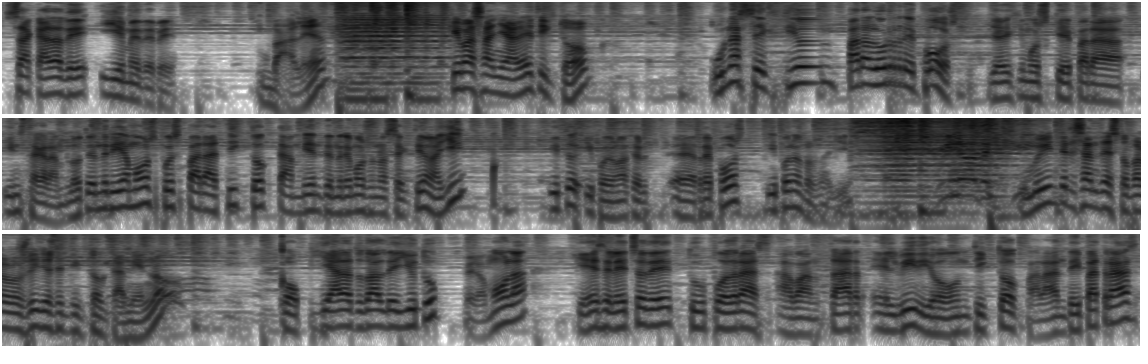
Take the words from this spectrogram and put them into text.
sacada de IMDB. Vale. ¿Qué más añade TikTok? Una sección para los reposts. Ya dijimos que para Instagram lo tendríamos, pues para TikTok también tendremos una sección allí y, podemos hacer eh, repost y ponerlos allí. Y muy interesante esto para los vídeos de TikTok también, ¿no? Copiada total de YouTube, pero mola, que es el hecho de tú podrás avanzar el vídeo o un TikTok para adelante y para atrás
